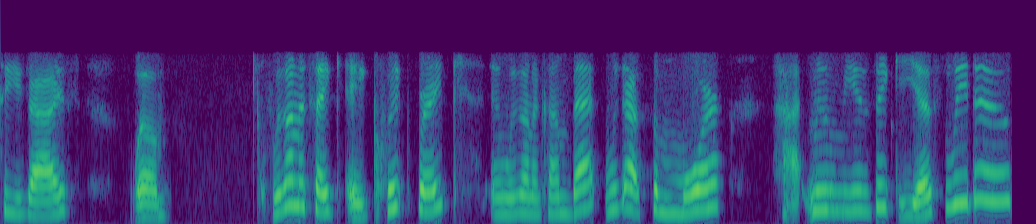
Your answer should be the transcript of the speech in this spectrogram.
to you guys. Well, we're going to take a quick break and we're going to come back. We got some more hot new music. Yes, we do.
